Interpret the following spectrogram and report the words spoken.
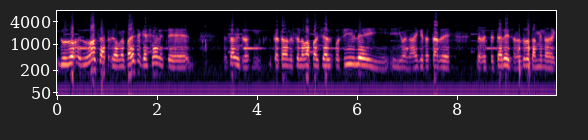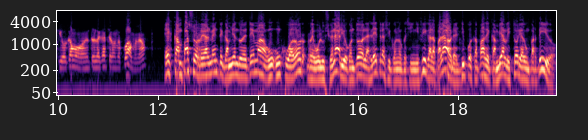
dudosa, pero me parece que ayer, este, los árbitros trataron de ser lo más parcial posible y, bueno, hay que tratar de, respetar eso. Nosotros también nos equivocamos dentro de la cancha cuando jugamos, ¿no? ¿Es Campaso realmente, cambiando de tema, un, jugador revolucionario con todas las letras y con lo que significa la palabra? ¿El tipo es capaz de cambiar la historia de un partido?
